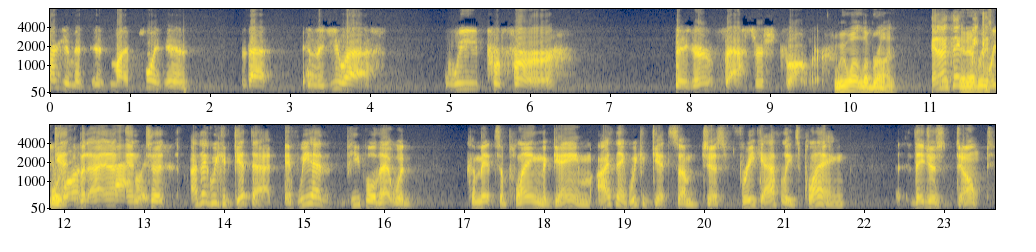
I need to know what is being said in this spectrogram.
argument, is, my point is that in the U.S. we prefer bigger, faster, stronger. We want LeBron. And I think we could sport. get, but I, and to, I think we could get that if we had people that would commit to playing the game, I think we could get some just freak athletes playing. They just don't.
